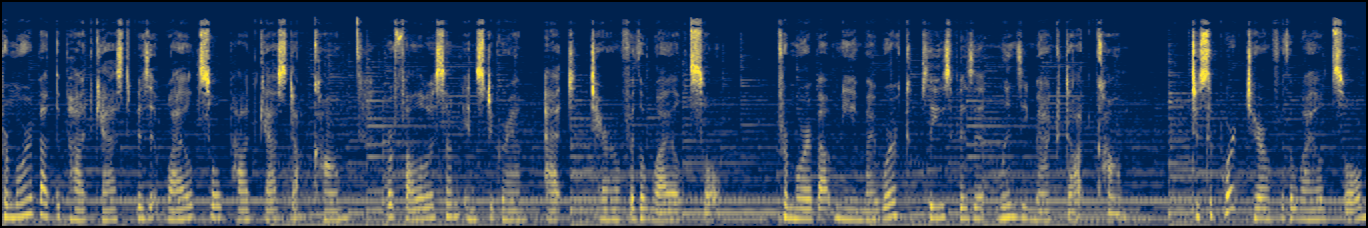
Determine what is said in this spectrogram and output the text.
For more about the podcast, visit wildsoulpodcast.com or follow us on Instagram at Tarot for the Wild Soul. For more about me and my work, please visit lindsaymack.com. To support Tarot for the Wild Soul,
